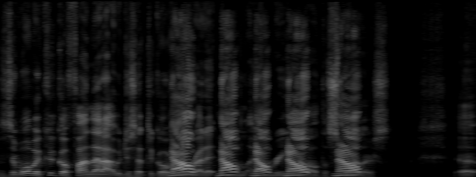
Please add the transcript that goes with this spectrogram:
I said, well, we could go find that out. We just have to go over No, to Reddit no, and, and no, read no, all the spoilers. Uh,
